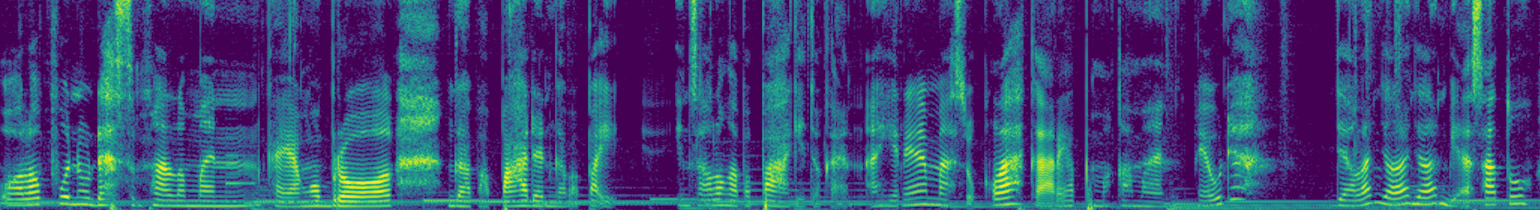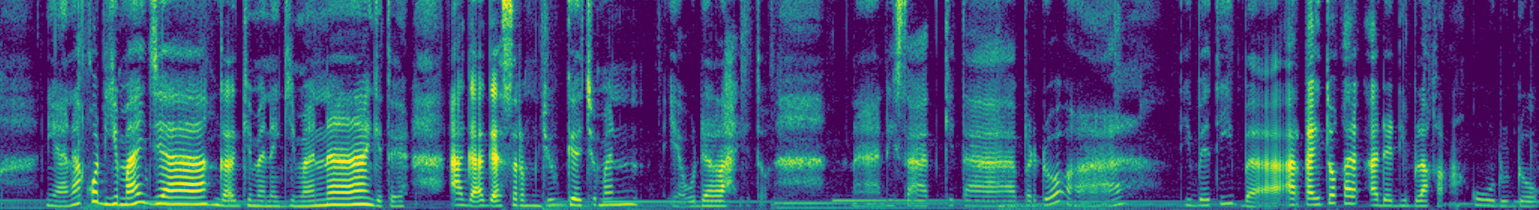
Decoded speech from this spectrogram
walaupun udah semalaman kayak ngobrol nggak apa-apa dan nggak apa-apa insya Allah nggak apa-apa gitu kan. Akhirnya masuklah ke area pemakaman. Ya udah jalan-jalan-jalan biasa tuh. Nih anak kok diem aja nggak gimana-gimana gitu ya. Agak-agak serem juga cuman ya udahlah gitu. Nah di saat kita berdoa tiba-tiba Arka itu ada di belakang aku duduk.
